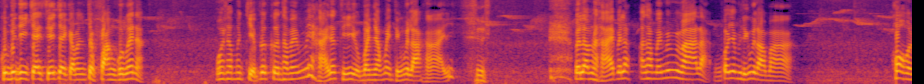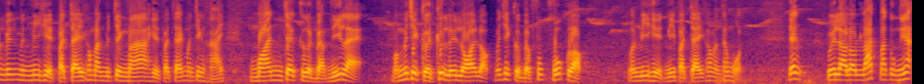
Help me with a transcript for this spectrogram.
คุณไปดีใจเสียใจกับมันจะฟังคุณไหมน่ะ โอ้ยแล้วมันเจ็บเหลือเกินทำไมไม่หายสักทีมันยังไม่ถึงเวลาหาย เวลามันหายไปแล้วทำไมไม่มาล่ะ มันก็ยังไม่ถึงเวลามาเพราะมันเป็นมันมีเหตุปัจจัยของมันมันจึงมา เหตุปัจจัยมันจึงหาย มันจะเกิดแบบนี้แหละ มันไม่ใช่เกิดขึ้นลอยๆหรอก ไม่ใช่เกิดแบบฟุกๆหรอก มันมีเหตุมีปัจจัยเข้ามันทั้งหมดดังนั้นเวลาเราลัดมาตรงเนี้ย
